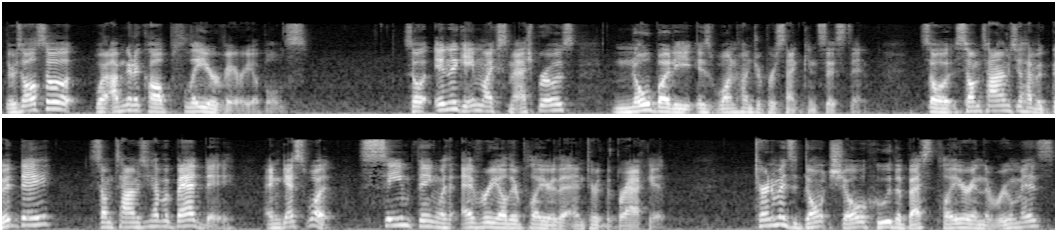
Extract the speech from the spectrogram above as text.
There's also what I'm going to call player variables. So in a game like Smash Bros, nobody is 100% consistent. So sometimes you'll have a good day, sometimes you have a bad day. And guess what? Same thing with every other player that entered the bracket. Tournaments don't show who the best player in the room is.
